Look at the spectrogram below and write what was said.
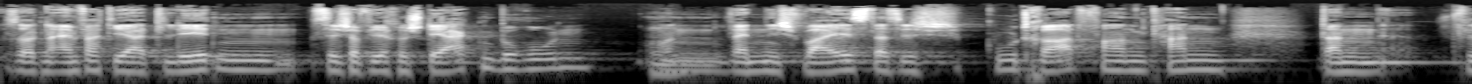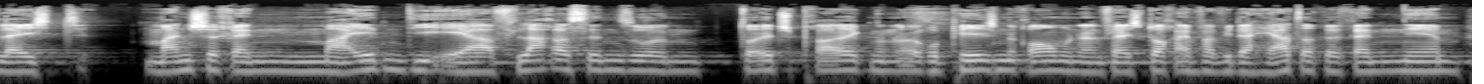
sollten einfach die Athleten sich auf ihre Stärken beruhen. Und wenn ich weiß, dass ich gut Radfahren kann, dann vielleicht manche Rennen meiden, die eher flacher sind, so im deutschsprachigen und europäischen Raum und dann vielleicht doch einfach wieder härtere Rennen nehmen,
